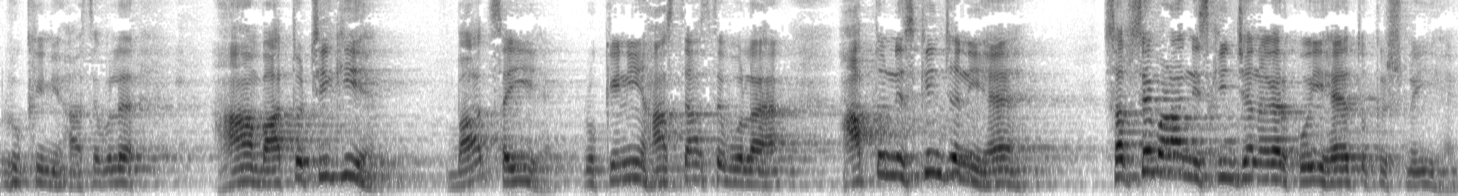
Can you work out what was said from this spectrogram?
रुक्किनी हाथ से बोले हाँ बात तो ठीक ही है, बात सही है। रुक्किनी हँसते हँसते बोला है आप तो निष्किंचन ही है। सबसे बड़ा निष्किंचन अगर कोई है तो कृष्ण ही है,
